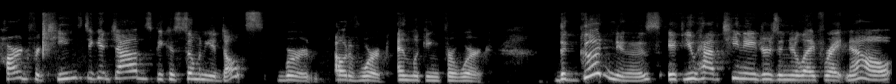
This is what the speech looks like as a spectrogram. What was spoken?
hard for teens to get jobs because so many adults were out of work and looking for work the good news if you have teenagers in your life right now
